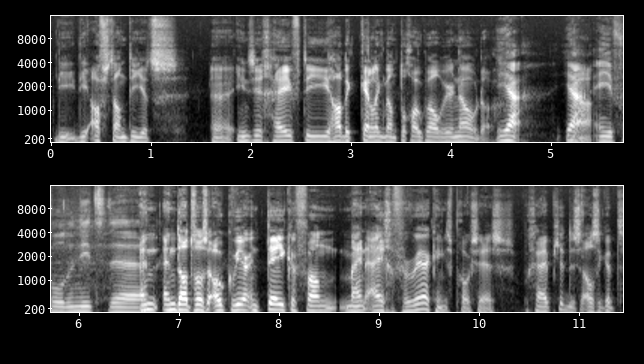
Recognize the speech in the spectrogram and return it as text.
die, die afstand die het uh, in zich heeft, die had ik kennelijk dan toch ook wel weer nodig. Ja, ja, en je voelde niet de. En, en dat was ook weer een teken van mijn eigen verwerkingsproces. Begrijp je? Dus als ik het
